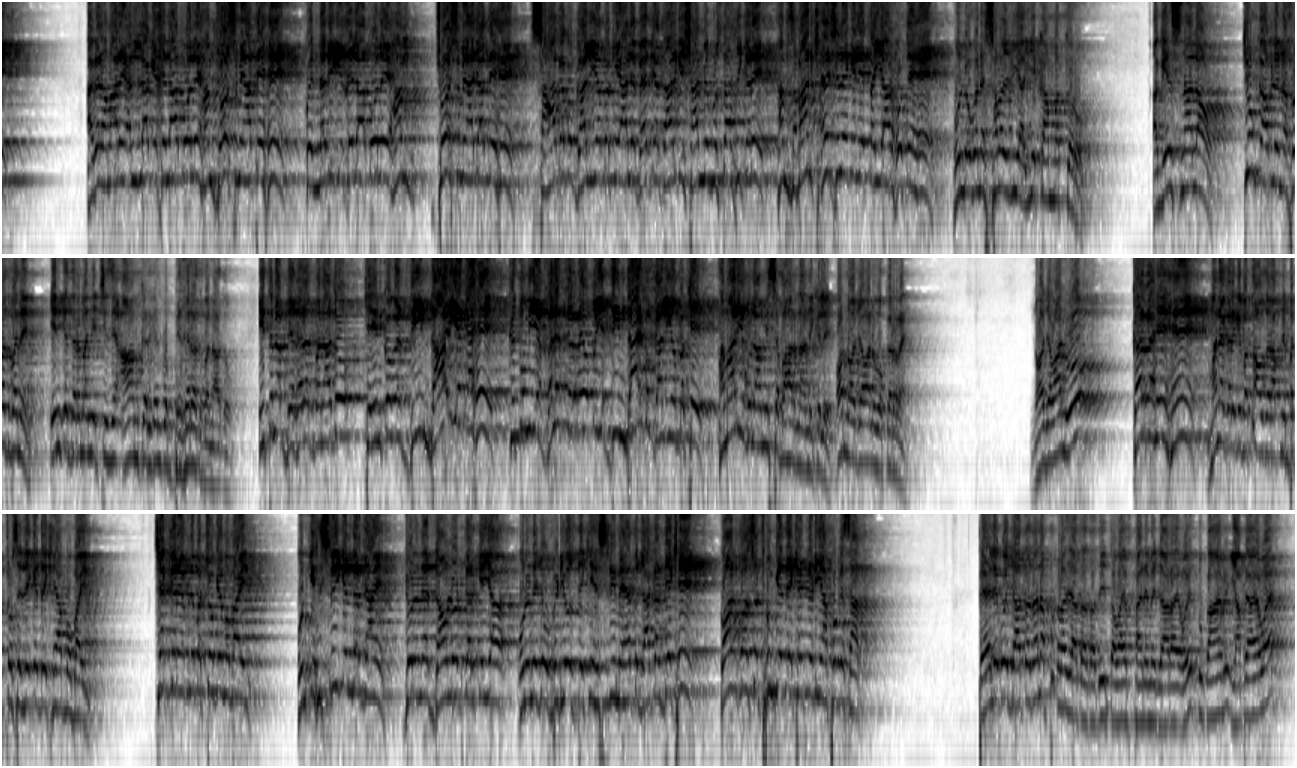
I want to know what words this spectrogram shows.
अगर हमारे अल्लाह के खिलाफ बोले, हम जोश में आते हैं। कोई नबी के खिलाफ बोले, हम जोश में आ जाते हैं। साहबा को गालियाँ बके आले बैत अतार की शान में गुस्ताखी करें, हम जबान खेचने के लिए तैयार होते हैं। उन लोगों ने समझ लिया, ये काम मत करो। अगेंस्ट ना लाओ। क्यों काबिल नफरत बने? इनके दरमियान ये चीज़ें आम करके इनको बेगैरत बना दो। इतना बेगैरत बना दो कि इनको अगर दीनदार ये कहे कि तुम ये गलत कर रहे हो तो ये दीनदार को गालियाँ बके, हमारी गुलामी से बाहर ना निकले। और नौजवान वो कर रहे हैं। नौजवान वो कर रहे हैं। मना करके बताओ जरा, अपने बच्चों से लेके देखें आप मोबाइल। चेक करें अपने बच्चों के मोबाइल। उनकी हिस्ट्री के अंदर जाएँ, जो उन्होंने डाउनलोड करके या उन्होंने जो वीडियोस देखी हिस्ट्री में है तो जाकर देखें। कौन कौन से ठुमके देखें टेढ़ी आँखों के साथ। पहले कोई जाता था ना, पकड़ा जाता था तवाइफ खाने में जा रहा है तू कहाँ यहाँ पे आया हुआ है?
